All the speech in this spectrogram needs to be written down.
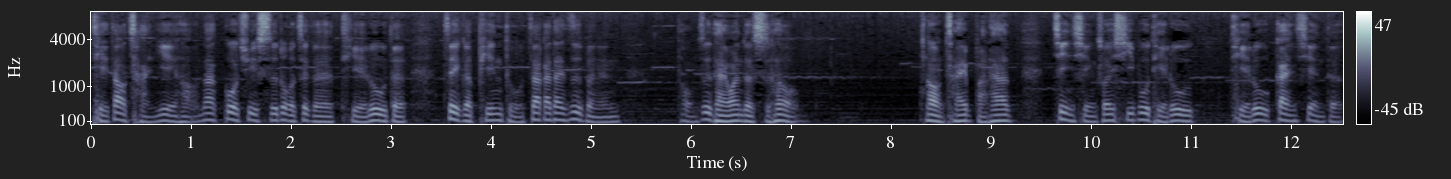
铁道产业哈，那过去失落这个铁路的这个拼图，大概在日本人统治台湾的时候，哦才把它进行，所以西部铁路铁路干线的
